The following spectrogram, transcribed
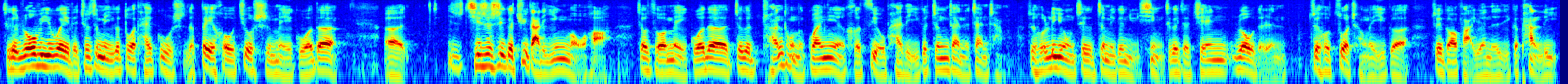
这个 Roe v. Wade 就这么一个堕胎故事的背后，就是美国的，呃，其实是一个巨大的阴谋哈，叫做美国的这个传统的观念和自由派的一个征战的战场。最后利用这个这么一个女性，这个叫 Jane Roe 的人，最后做成了一个最高法院的一个判例。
